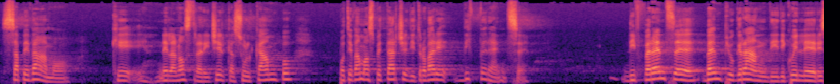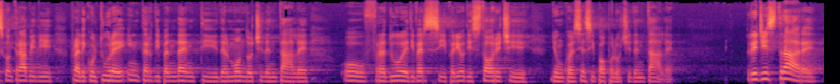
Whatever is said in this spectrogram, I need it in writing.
Sapevamo che nella nostra ricerca sul campo potevamo aspettarci di trovare differenze differenze ben più grandi di quelle riscontrabili fra le culture interdipendenti del mondo occidentale o fra due diversi periodi storici di un qualsiasi popolo occidentale. Registrare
